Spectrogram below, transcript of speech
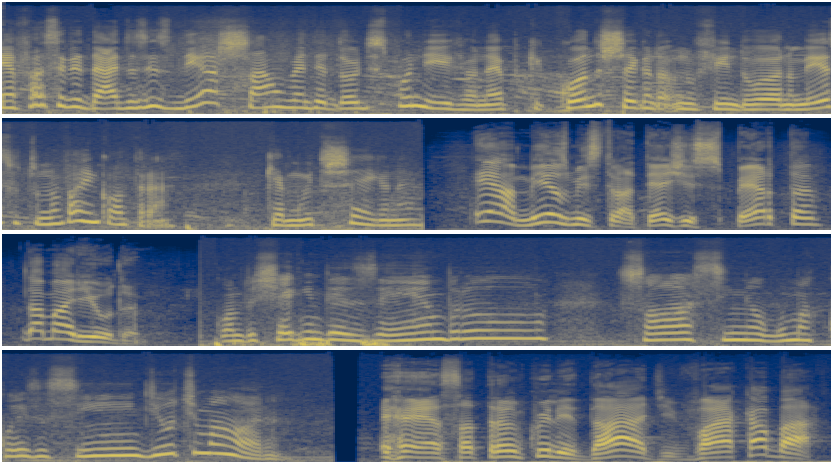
É a facilidade, às vezes, de achar um vendedor disponível, né? Porque quando chega no fim do ano mesmo, tu não vai encontrar, que é muito cheio, né? É a mesma estratégia esperta da Marilda. Quando chega em dezembro, só assim, alguma coisa assim, de última hora. Essa tranquilidade vai acabar.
